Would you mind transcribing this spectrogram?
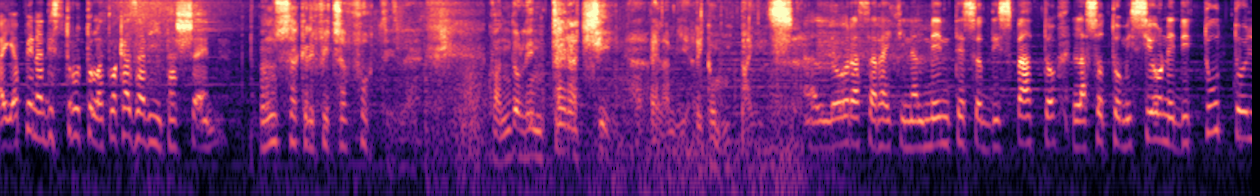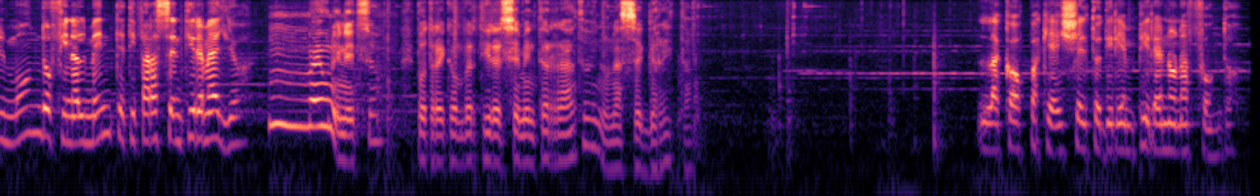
Hai appena distrutto la tua casa vita, Shen. Un sacrificio futile, quando l'intera Cina è la mia ricompensa. Allora sarai finalmente soddisfatto? La sottomissione di tutto il mondo finalmente ti farà sentire meglio? Mm, è un inizio. Potrei convertire il seminterrato in una segreta. La coppa che hai scelto di riempire non ha fondo.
